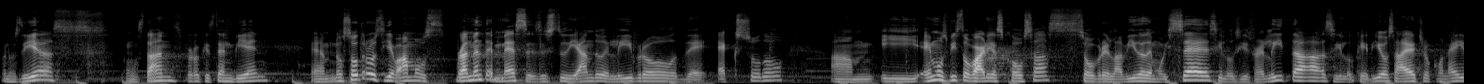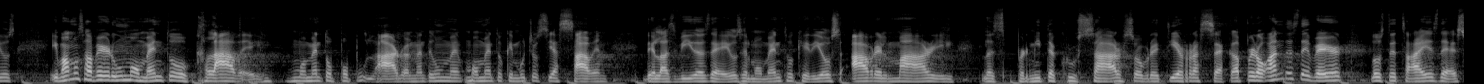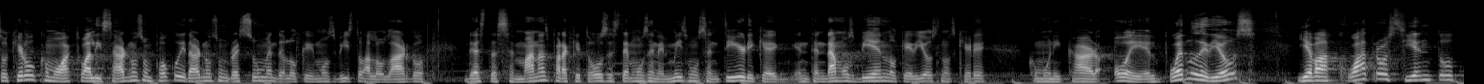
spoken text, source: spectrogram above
Buenos días, ¿cómo están? Espero que estén bien. Em, nosotros llevamos realmente meses estudiando el libro de Éxodo y hemos visto varias cosas sobre la vida de Moisés y los israelitas y lo que Dios ha hecho con ellos. Y vamos a ver un momento clave, un momento popular, realmente un momento que muchos ya saben de las vidas de ellos, el momento que Dios abre el mar y les permite cruzar sobre tierra seca. Pero antes de ver los detalles de eso, quiero como actualizarnos un poco y darnos un resumen de lo que hemos visto a lo largo de estas semanas para que todos estemos en el mismo sentir y que entendamos bien lo que Dios nos quiere comunicar hoy. El pueblo de Dios lleva 400,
